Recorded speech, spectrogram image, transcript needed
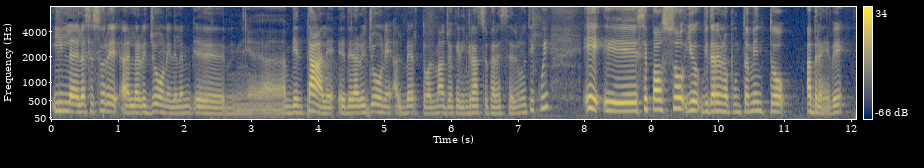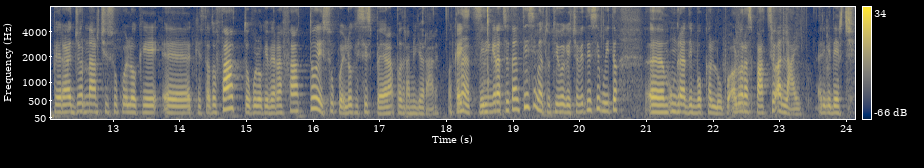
l'assessore alla regione della, eh, ambientale della regione Alberto Almagia che ringrazio per essere venuti qui e eh, se posso io vi darei un appuntamento a breve per aggiornarci su quello che, eh, che, è stato fatto, quello che verrà fatto e su quello che si spera potrà migliorare. Okay? Vi ringrazio tantissimo a tutti voi che ci avete seguito, eh, un grande in bocca al lupo. Allora spazio a lei, arrivederci.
